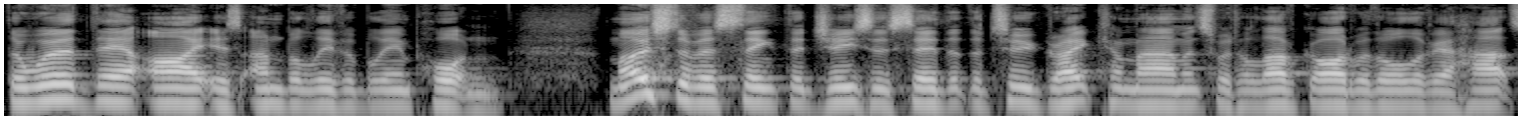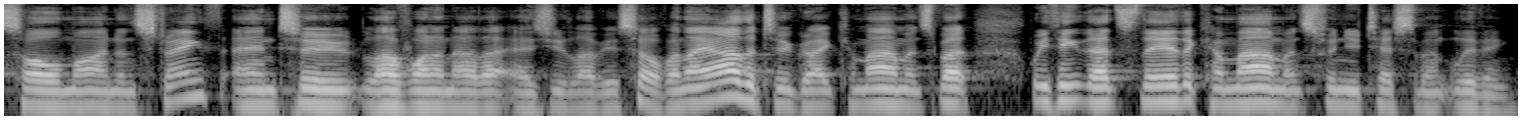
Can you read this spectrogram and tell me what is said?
The word their eye is unbelievably important. Most of us think that Jesus said that the two great commandments were to love God with all of your heart, soul, mind, and strength, and to love one another as you love yourself. And they are the two great commandments, but we think that's they're the commandments for New Testament living.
